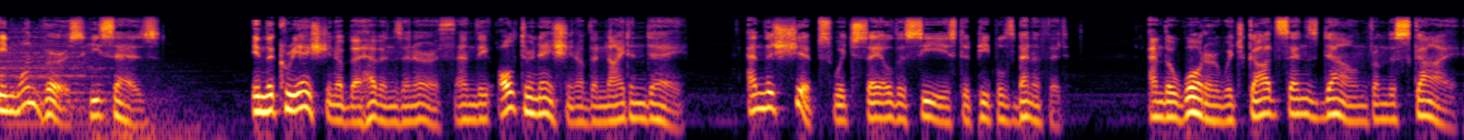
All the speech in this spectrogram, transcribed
In one verse, he says, In the creation of the heavens and earth and the alternation of the night and day, and the ships which sail the seas to people's benefit, and the water which God sends down from the sky,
